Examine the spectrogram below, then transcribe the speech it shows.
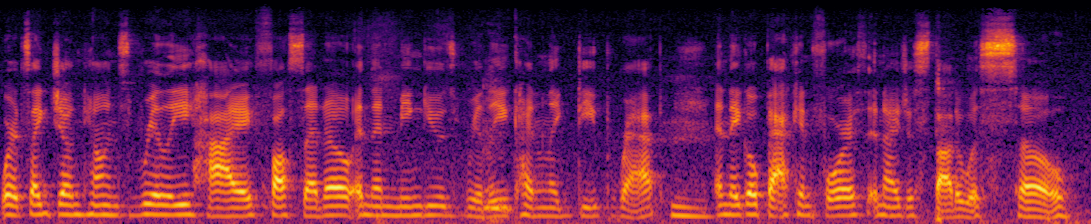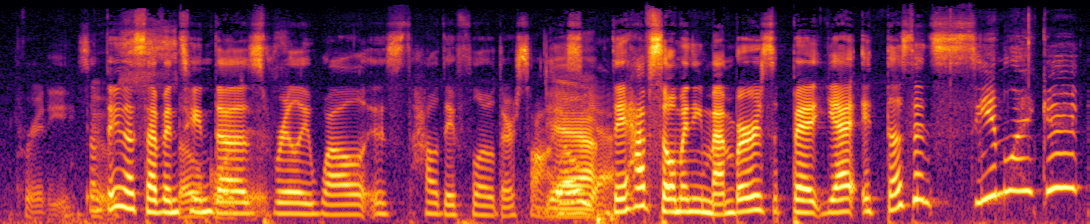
where it's like Jeonghan's really high falsetto and then Mingyu's really mm. kind of like deep rap. Mm. And they go back and forth and I just thought it was so pretty. Something that Seventeen so does really well is how they flow their songs. Yeah. Yeah. They have so many members, but yet it doesn't seem like it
